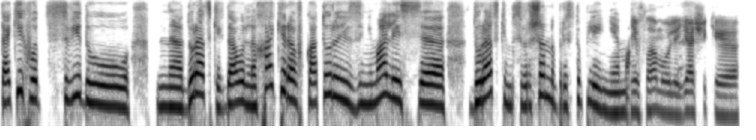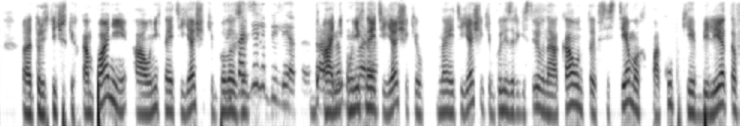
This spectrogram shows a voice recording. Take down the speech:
таких вот с виду дурацких довольно хакеров, которые занимались э, дурацким совершенно преступлением. Они взламывали ящики э, туристических компаний, а у них на эти ящики было... Приходили билеты. Да, они, у них на эти ящики, на эти ящики были зарегистрированы аккаунты в системах покупки билетов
